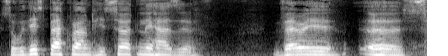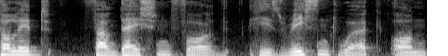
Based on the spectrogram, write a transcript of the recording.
So, with this background, he certainly has a very uh, solid foundation for his recent work on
